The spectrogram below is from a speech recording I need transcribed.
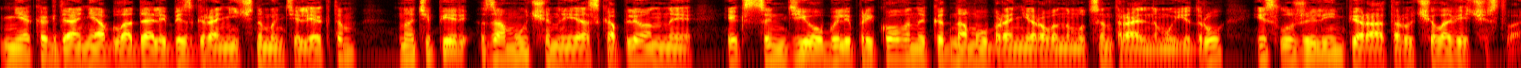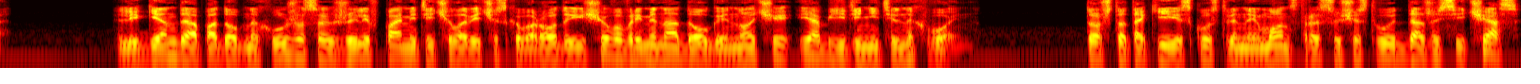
Некогда они обладали безграничным интеллектом, но теперь замученные и оскопленные эксцендио были прикованы к одному бронированному центральному ядру и служили императору человечества. Легенды о подобных ужасах жили в памяти человеческого рода еще во времена Долгой Ночи и Объединительных войн. То, что такие искусственные монстры существуют даже сейчас,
